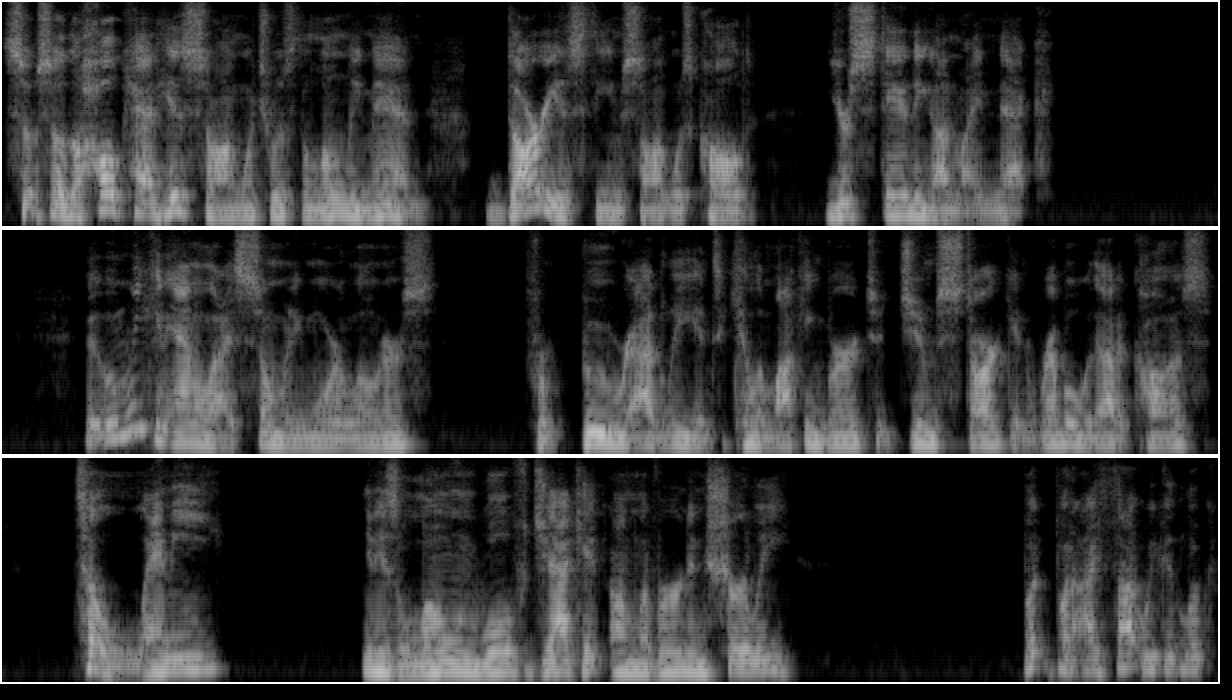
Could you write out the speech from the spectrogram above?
So, so the Hulk had his song, which was The Lonely Man. Daria's theme song was called You're Standing on My Neck. We can analyze so many more loners, from Boo Radley in To Kill a Mockingbird to Jim Stark in Rebel Without a Cause to Lenny in his lone wolf jacket on Laverne and Shirley. But but I thought we could look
